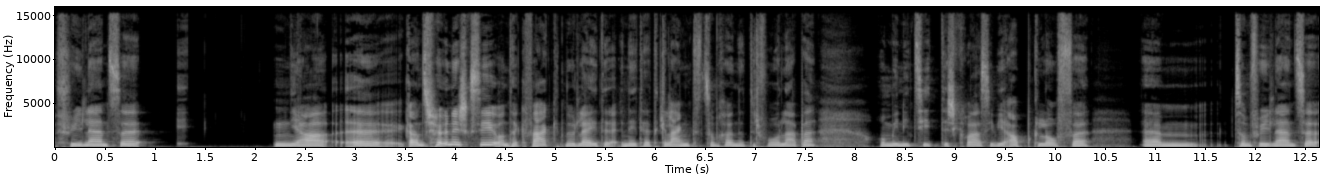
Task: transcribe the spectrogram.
Freelancen ja, äh, ganz schön war und hat gefällt, nur leider nicht hat gelangt, um davon leben. Und meine Zeit ist quasi wie abgelaufen ähm, zum Freelancen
